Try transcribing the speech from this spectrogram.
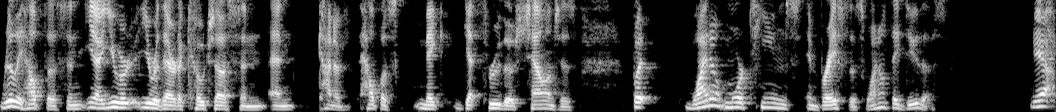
Really helped us. And you know you were you were there to coach us and and kind of help us make get through those challenges. But why don't more teams embrace this? Why don't they do this? Yeah.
